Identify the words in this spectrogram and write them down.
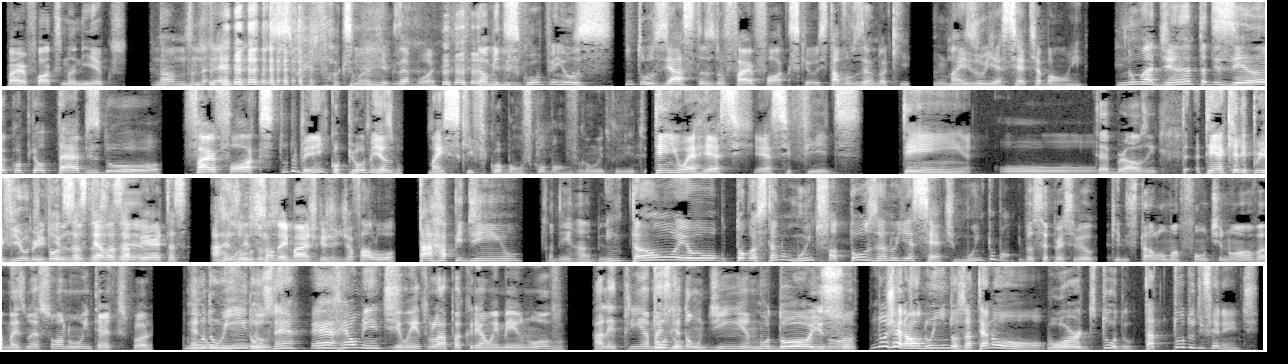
Firefox maníacos. Não, não é, os Firefox maníacos é boa. Não, me desculpem os entusiastas do Firefox que eu estava usando aqui. Hum. Mas o IE7 é bom, hein? Não adianta dizer, ah, copiou tabs do Firefox. Tudo bem, copiou mesmo. Mas que ficou bom, ficou bom. viu? Ficou muito bonito. Tem o RSS Feeds, tem o. Tab browsing. Tem aquele preview, de Preview todas as todas as telas telas. abertas, a resolução, resolução. da imagem que a gente já falou. Tá rapidinho. Tá bem rápido. Então eu tô gostando muito, só tô usando o IE7. Muito bom. E você percebeu que ele instalou uma fonte nova, mas não é só no Internet Explorer. É Muda no o Windows, Windows. né? É, realmente. Eu entro lá para criar um e-mail novo, a letrinha mais Tudo. redondinha. Mudou isso. Nossa. No geral, no Windows, até no Word, tudo. Tá tudo diferente.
